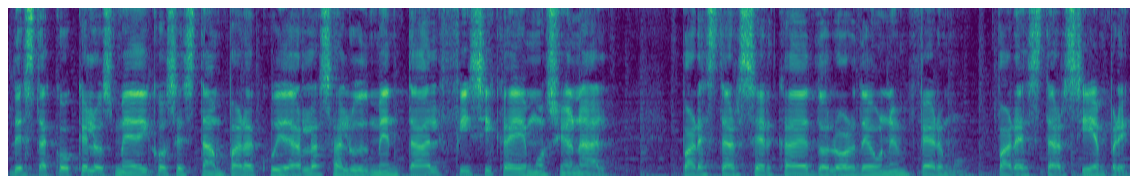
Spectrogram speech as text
destacó que los médicos están para cuidar la salud mental, física y emocional, para estar cerca del dolor de un enfermo, para estar siempre.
